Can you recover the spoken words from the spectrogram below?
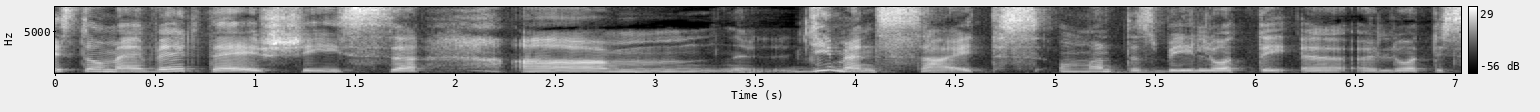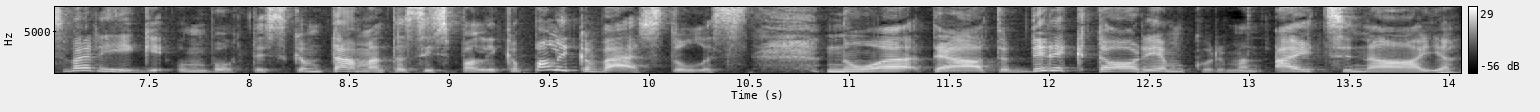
Es tomēr vērtēju šīs um, ģimenes saites un man tas bija ļoti, ļoti svarīgi un būtiski. Un tā man tas izpalika. Palika vēstules no teātra direktoriem, kuri man aicināja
